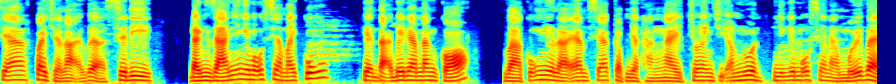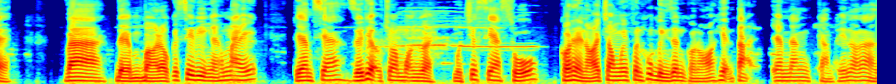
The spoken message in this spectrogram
sẽ quay trở lại với CD Đánh giá những cái mẫu xe máy cũ Hiện tại bên em đang có Và cũng như là em sẽ cập nhật hàng ngày cho anh chị em luôn Những cái mẫu xe nào mới về. Và để mở đầu cái CD ngày hôm nay ấy, Thì em sẽ giới thiệu cho mọi người một chiếc xe số có thể nói trong cái phân khúc bình dân của nó, hiện tại em đang cảm thấy nó là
